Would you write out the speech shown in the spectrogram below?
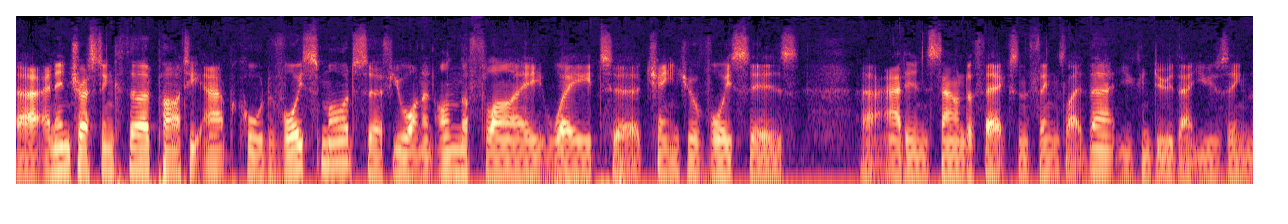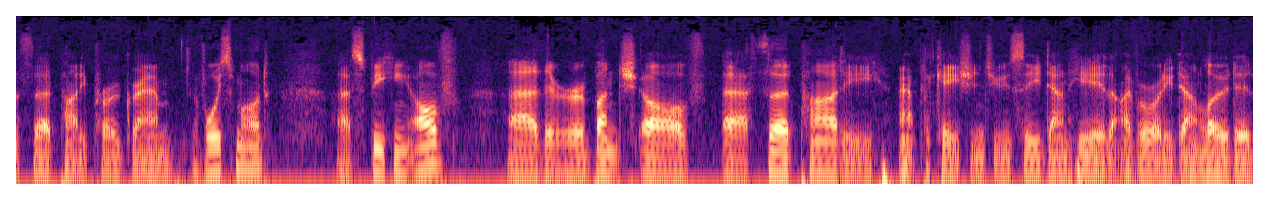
Uh, an interesting third-party app called VoiceMod, so if you want an on-the-fly way to change your voices uh, add in sound effects and things like that, you can do that using the third-party program VoiceMod. Uh, speaking of, uh, there are a bunch of uh, third-party applications you can see down here that I've already downloaded.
